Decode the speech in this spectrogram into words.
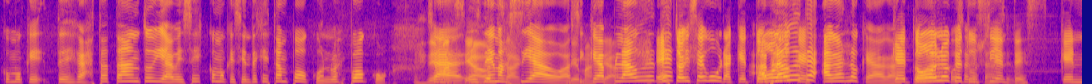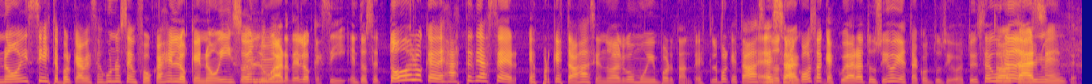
como que te desgasta tanto y a veces como que sientes que es tan poco, no es poco, es o sea, demasiado, es demasiado, así demasiado. que apláudete, Estoy segura que todo lo que hagas lo que hagas, que todo lo que tú sientes que no hiciste, porque a veces uno se enfoca en lo que no hizo en lugar de lo que sí. Entonces, todo lo que dejaste de hacer es porque estabas haciendo algo muy importante. Es porque estabas haciendo otra cosa que es cuidar a tus hijos y estar con tus hijos. Estoy segura de eso. Totalmente. Así,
